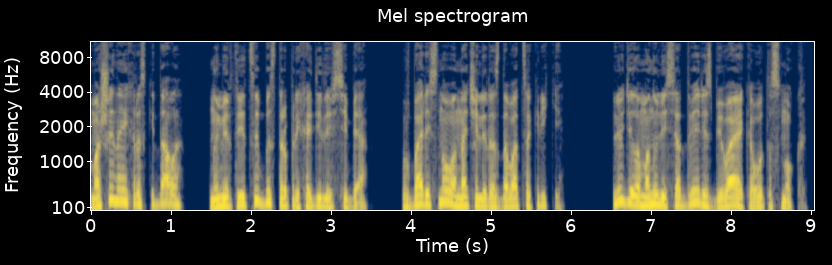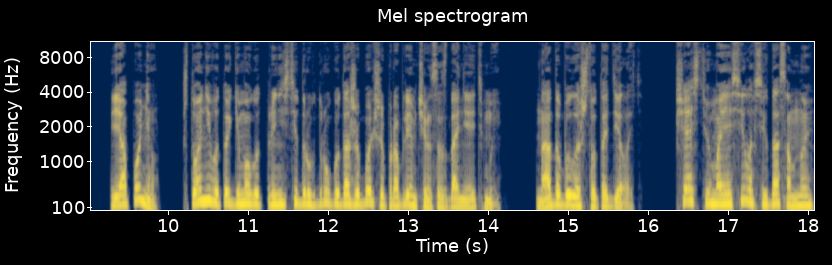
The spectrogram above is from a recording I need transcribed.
Машина их раскидала, но мертвецы быстро приходили в себя. В баре снова начали раздаваться крики. Люди ломанулись от двери, сбивая кого-то с ног. Я понял, что они в итоге могут принести друг другу даже больше проблем, чем создание тьмы. Надо было что-то делать. К счастью, моя сила всегда со мной.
